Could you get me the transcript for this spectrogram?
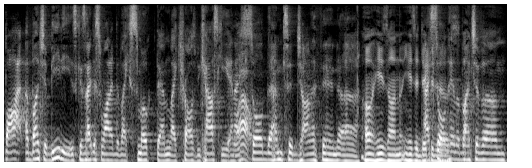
bought a bunch of bidis because I just wanted to like smoke them like Charles Bukowski, and I sold them to Jonathan. Uh, Oh, he's on. He's addicted. I addicted. sold to him a bunch of them.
